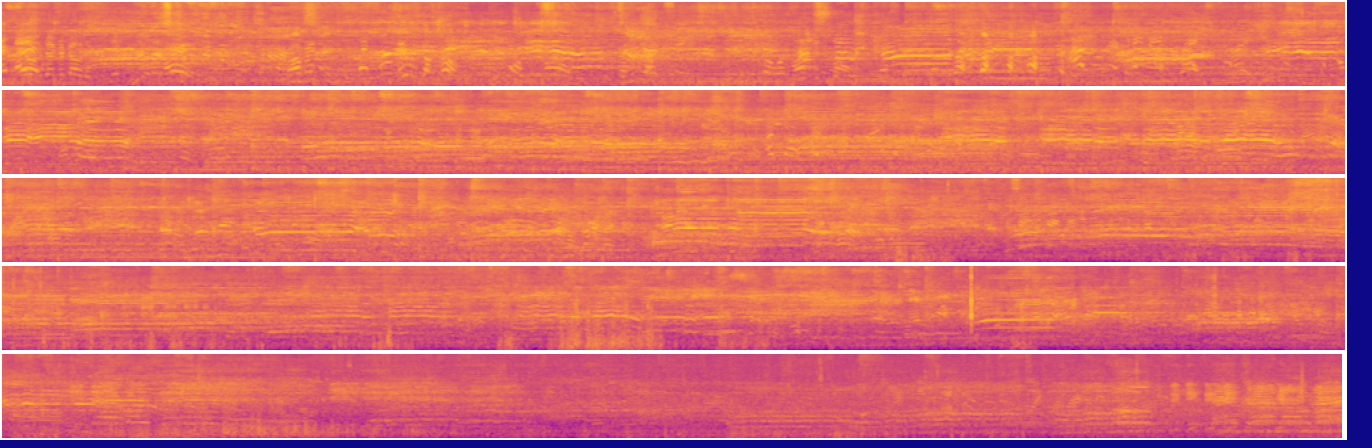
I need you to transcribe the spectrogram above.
Hey, hey, hey. No, no, no, no. Hey, Robert, he was the pro. He you know what, Robert's like. eternal man.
